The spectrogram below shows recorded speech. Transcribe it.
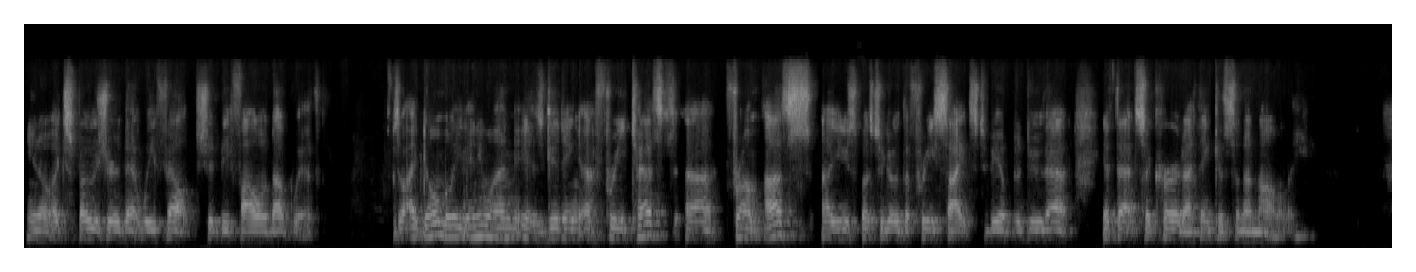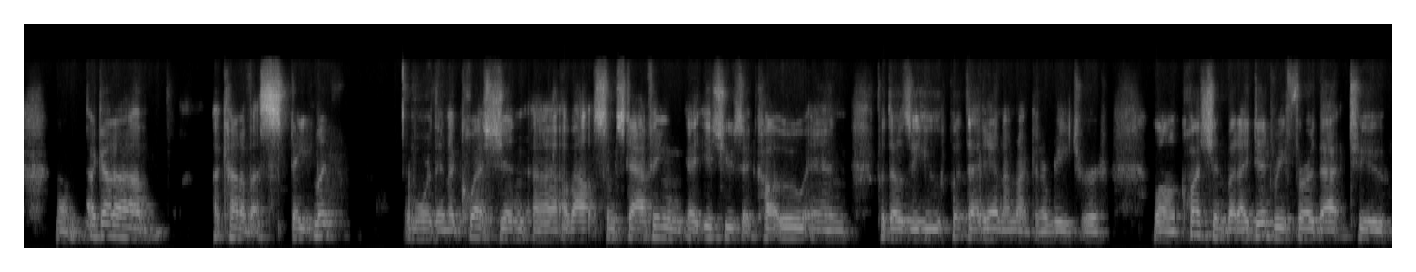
you know, exposure that we felt should be followed up with. So I don't believe anyone is getting a free test uh, from us. Uh, you're supposed to go to the free sites to be able to do that. If that's occurred, I think it's an anomaly. Um, I got a, a kind of a statement more than a question uh, about some staffing uh, issues at Ka`u. And for those of you who put that in, I'm not going to read your long question, but I did refer that to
